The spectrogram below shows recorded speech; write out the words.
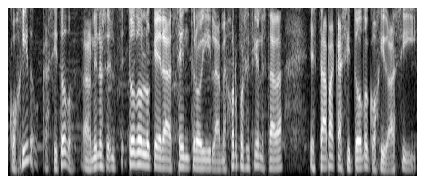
cogido, casi todo. Al menos todo lo que era centro y la mejor posición estaba, estaba casi todo cogido. Así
